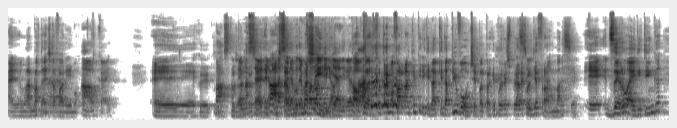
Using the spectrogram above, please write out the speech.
Eh, un anno a testa eh. faremo. Ah, ok. E... Basta, è una sedia, e basta, una sedia, potremmo farlo anche in piedi in realtà. No, potremmo farlo anche in piedi che dà, che dà, più voce poi perché puoi respirare eh sì, col diaframma. Eh sì. E zero editing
